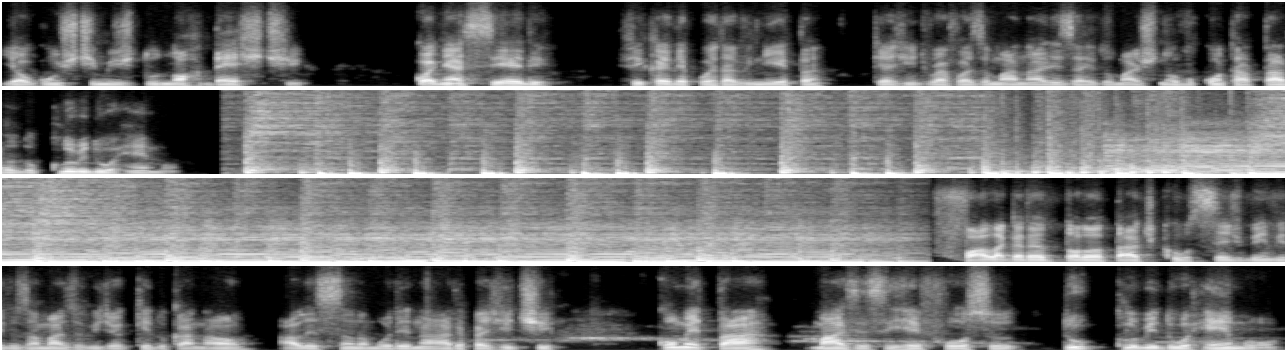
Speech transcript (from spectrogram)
e alguns times do Nordeste. Conhece ele? Fica aí depois da vinheta que a gente vai fazer uma análise aí do mais novo contratado do clube do Remo. Fala galera do Tolo Tático, sejam bem-vindos a mais um vídeo aqui do canal. Alessandra Morena na área para a gente comentar mais esse reforço do Clube do Remo,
